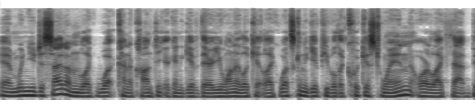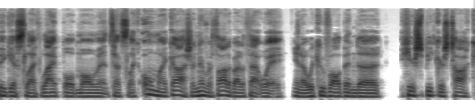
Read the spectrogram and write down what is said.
And when you decide on like what kind of content you're going to give there, you want to look at like what's going to give people the quickest win or like that biggest like light bulb moment that's like, oh my gosh, I never thought about it that way. You know, we've all been to hear speakers talk,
